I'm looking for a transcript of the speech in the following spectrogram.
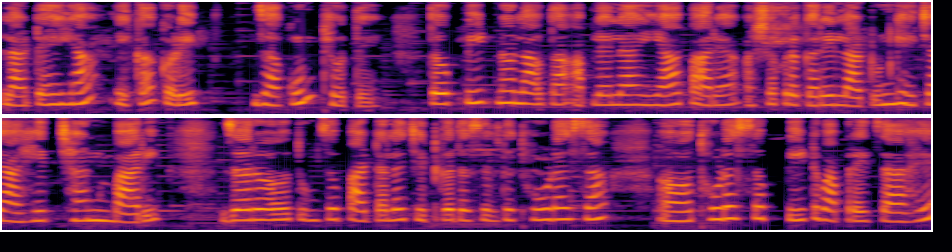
लाट्या ह्या एका कडीत झाकून ठेवते. तर पीठ न लावता आपल्याला या पाऱ्या अशा प्रकारे लाटून घ्यायच्या आहेत. छान बारीक. जर तुमचं पाटाला चिटकत असेल तर थोडासा थोडंसं पीठ वापरायचं आहे.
